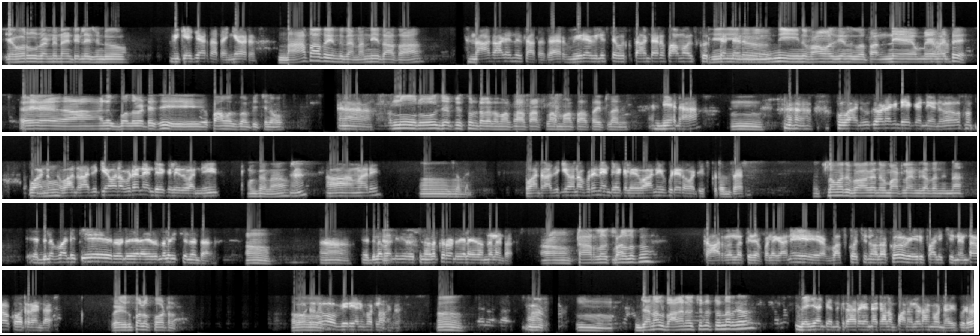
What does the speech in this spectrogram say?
ఎవరు రెండు నైన్టీ లేచిండు? మీ కేసీఆర్ తాత ఇంకెవరు? నా తాత ఎందుకు అన్న? నీ తాత? నా కాడెందుకు తాత సార్? మీరే పిలిస్తే ఉరుకుతా అంటారు ఫామ్ హౌస్ కూర్చుంటారు ఫామ్ హౌస్ ఎందుకు పోతా? అన్ని మేమైతే ఆయనకు బొంద పెట్టేసి ఫామ్ హౌస్ పంపించినావు నువ్వు రోజు చెప్పిస్తుంటావు కదా మా తాత అట్లా మా తాత ఇట్లా అని. నేనా. వాడు కూడా డేకండి నేను. వాడు. వాడి రాజకీయం అన్నప్పుడే నేను డేకలేదు వాడిని అంతేనా మరి? ఆ. వాడి రాజకీయం అన్నప్పుడే నేను డేకలేదు వాడిని ఇప్పుడే పట్టించుకుంటాం సార్. ఎట్లా మరి బాగానే మాట్లాడింది కదా నిన్న? ఎద్దుల బండికి రెండు వేల ఐదు వందలు. ఆ, ఎద్దుల బండి మీద వచ్చిన వాళ్ళకు రెండు వేల ఐదు వందలంట ఆ, కార్లో వచ్చిన వాళ్ళకు? కార్లలో చెప్పలే కానీ బస్కి వచ్చిన వాళ్ళకు వెయ్యి రూపాయలు ఇచ్చిండంట ఒక కోటర్ అంట వెయ్యి రూపాయలు కోటర్ బిర్యానీ పొట్లం అంట. జనాలు బాగానే వచ్చినట్టున్నారు కదా? వెయ్యి అంటే ఎందుకు రారు? ఎండాకాలం పనులు కూడా ఉండవు ఇప్పుడు.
